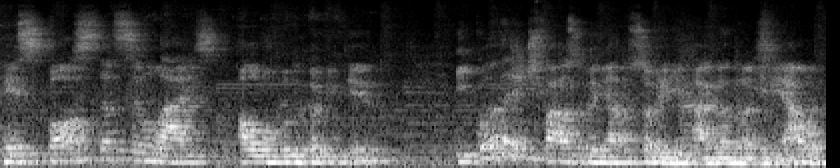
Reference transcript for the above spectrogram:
respostas celulares ao longo do corpo inteiro. E quando a gente fala sobre, sobre a glândula pineal,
